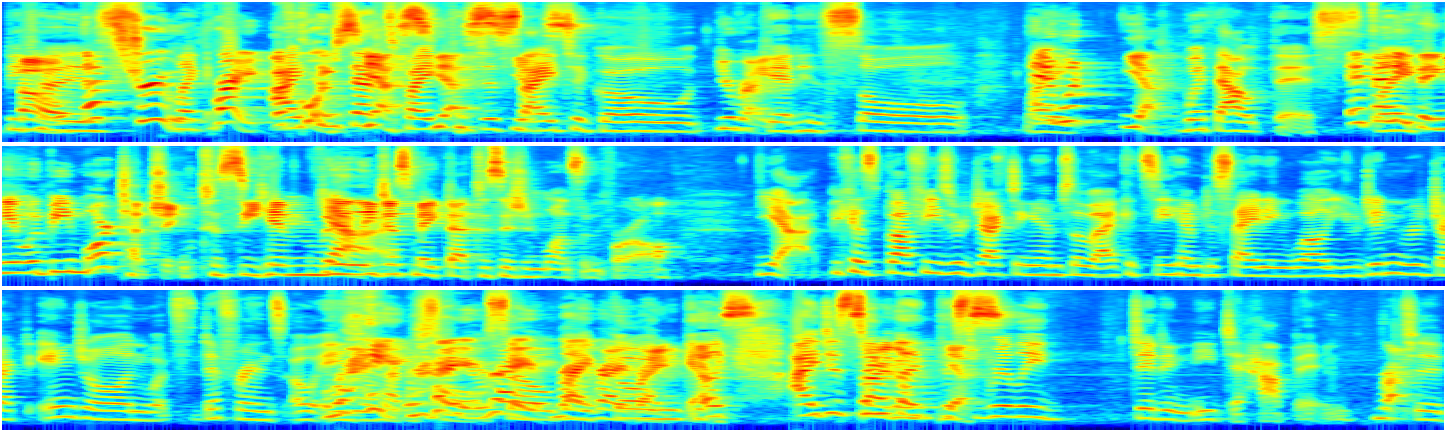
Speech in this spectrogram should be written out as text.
because Oh, that's true. Like Right, of I course. think that Yes, Spike yes, could decide yes. to go You're right. get his soul like would- yeah. without this. If Like, anything, it would be more touching to see him Yeah. really just make that decision once and for all. Yeah, because Buffy's rejecting him, so I could see him deciding, well, you didn't reject Angel, and what's the difference? Oh, Angel Right, had a soul, right, right, so right, like right, go right, and get, yes. like I just Sorry, think like this yes. really didn't need to happen, Right. To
